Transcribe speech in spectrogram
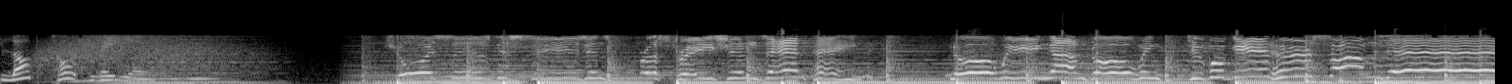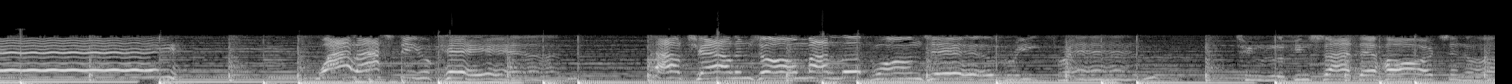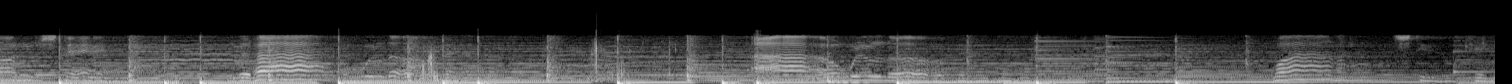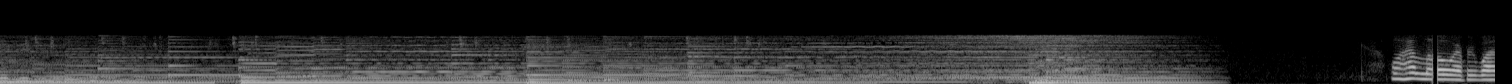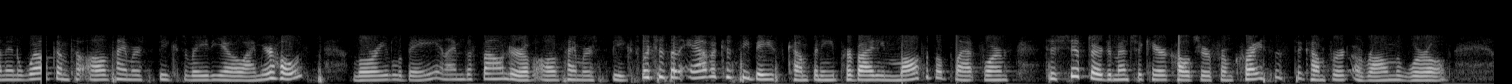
Blog Talk Radio. Choices, decisions, frustrations, and pain. Knowing I'm going to forget her someday. Their hearts and understand that I hello everyone, and welcome to Alzheimer's Speaks Radio. I'm your host, Lori La Bey, and I'm the founder of Alzheimer's Speaks, which is an advocacy-based company providing multiple platforms to shift our dementia care culture from crisis to comfort around the world.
